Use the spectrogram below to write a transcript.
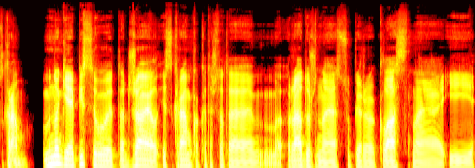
Scrum. Многие описывают Agile и Scrum как это что-то радужное, супер классное и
